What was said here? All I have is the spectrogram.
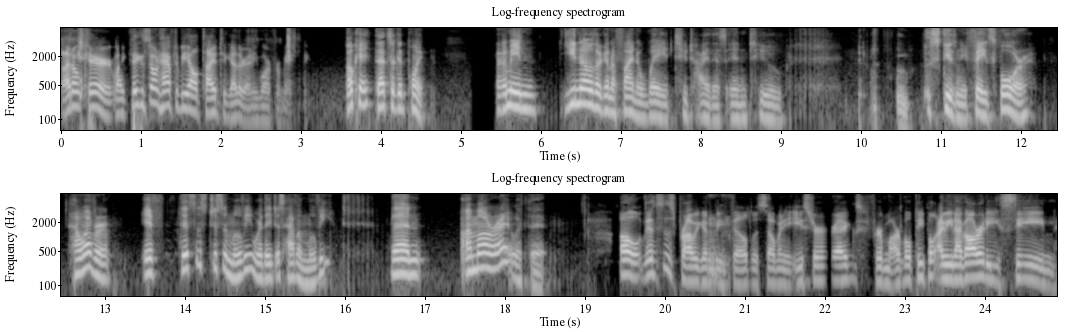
I don't care. Like things don't have to be all tied together anymore for me. Okay, that's a good point. I mean, you know they're going to find a way to tie this into excuse me, phase 4. However, if this is just a movie where they just have a movie, then I'm all right with it. Oh, this is probably going to be filled with so many Easter eggs for Marvel people. I mean, I've already seen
